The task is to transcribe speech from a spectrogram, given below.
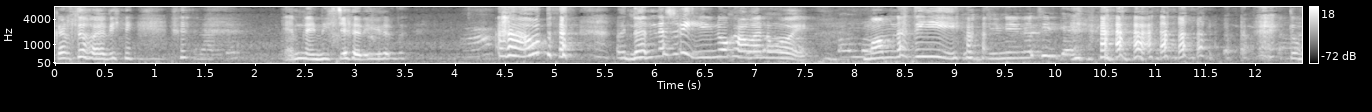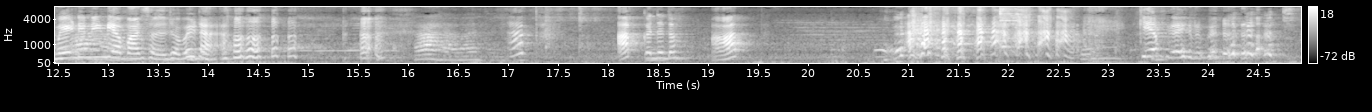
કરતો હરી એમને નીચે હરી કરતો ધનશ્રી ઈનો ખાવાનું હોય. મમ નથી. નથી તું મેડ ઇન ઇન્ડિયા પાર્સલ છો બેટા. આપ આપ કદે તો. આપ. કેમ કર્યું? આપ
